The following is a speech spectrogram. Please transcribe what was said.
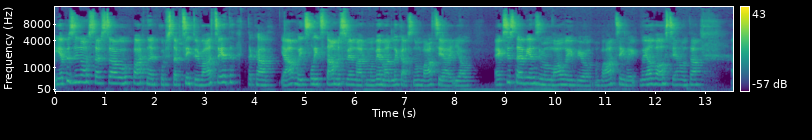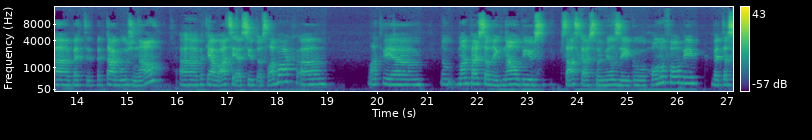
iepazinos ar savu partneri, kurš starp citu ir vācieta. Tā kā, jā, līdz, līdz tam es vienmēr, man vienmēr likās, nu, Vācijā jau eksistē vienzimuma laulība, jo Vācija ir liela valsts, jā, un tā. Uh, Uh, bet, bet tā gluži nav. Uh, bet jā, Vācijā es jūtos labāk. Uh, Latvijā nu, man personīgi nav bijusi saskarsme ar milzīgu homofobiju, bet tas,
